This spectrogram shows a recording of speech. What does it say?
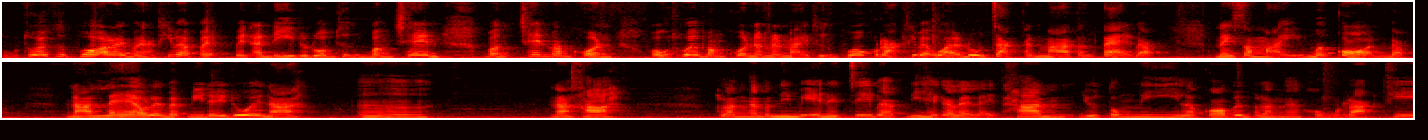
หกถ้วยคือพวกอะไรบางอย่างที่แบบเป็นอดีตหรือรวมถึงบางเช่น บางเช่นบางคนหกถ้วยบางคนนะมันหมายถึงพวกรักที่แบบว่ารู้จักกันมาตั้งแต่แบบในสมัยเมื่อก่อนแบบนานแล้วอะไรแบบนี้ได้ด้วยนะ เออนะคะ พลังงานตอนนี้มี energy แบบนี้ให้กับหลาย ๆ ท่านอยู่ตรงนี้ แล้วก็เป็นพลังงานของรักที่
